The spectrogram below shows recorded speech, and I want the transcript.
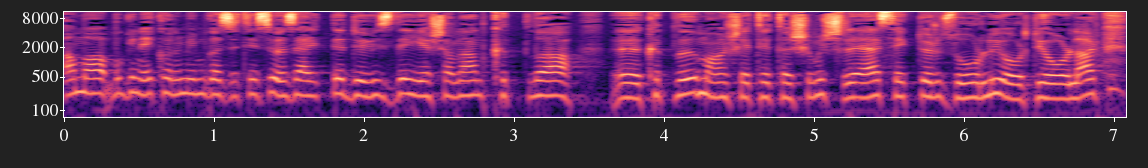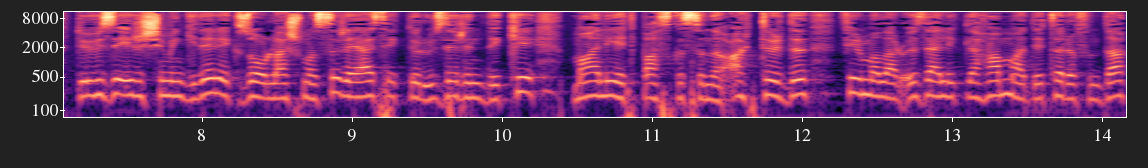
ama bugün Ekonomi Gazetesi özellikle dövizde yaşanan kıtlığa, kıtlığı manşete taşımış reel sektörü zorluyor diyorlar. Dövize erişimin giderek zorlaşması reel sektör üzerindeki maliyet baskısını arttırdı. Firmalar özellikle ham madde tarafında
